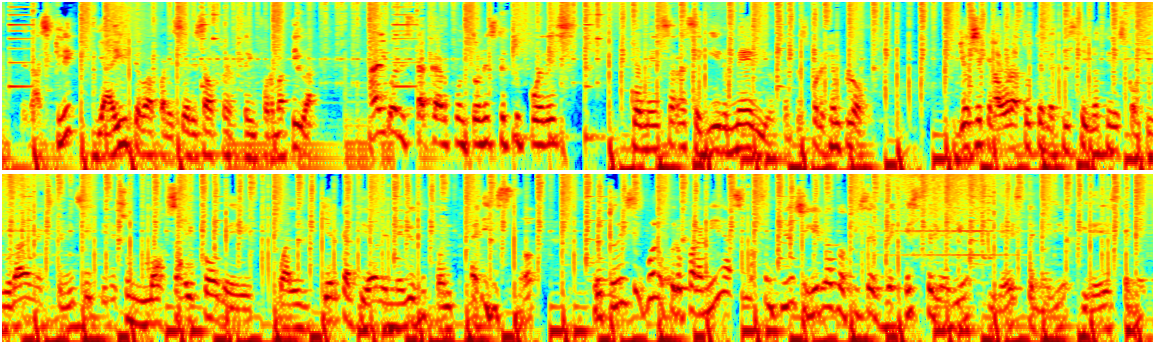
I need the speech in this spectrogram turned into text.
le das clic y ahí te va a aparecer esa oferta informativa. Algo destacar, Pontón, es que tú puedes comenzar a seguir medios. Entonces, por ejemplo, yo sé que ahora tú te metiste y no tienes configurada la experiencia y tienes un mosaico de cualquier cantidad de medios de todo el país, ¿no? Pero tú dices, bueno, pero para mí hace más sentido seguir las noticias de este medio y de este medio y de este medio.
